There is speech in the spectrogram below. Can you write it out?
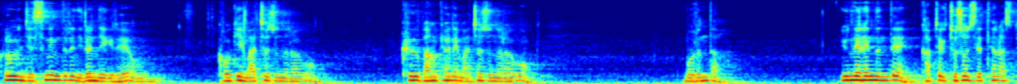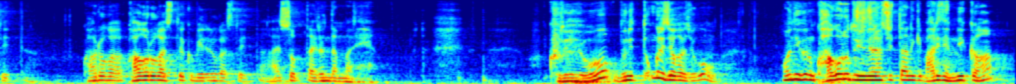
그러면 이제 스님들은 이런 얘기를 해요. 거기에 맞춰주느라고 그 방편에 맞춰주느라고 모른다. 윤회를 했는데 갑자기 조선시대 태어날 수도 있다. 과거가, 과거로 갈 수도 있고 미래로 갈 수도 있다. 알 수 없다. 이런단 말이에요. 그래요? 눈이 동그래져가지고 아니 그럼 과거로도 윤회를 할 수 있다는 게 말이 됩니까?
